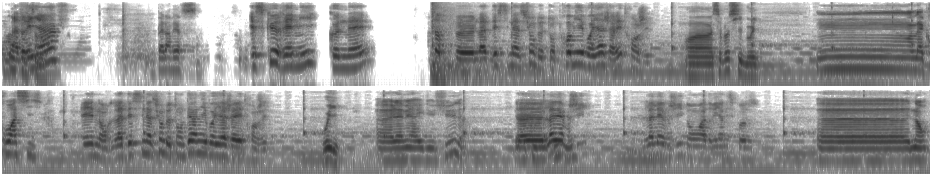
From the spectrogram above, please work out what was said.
Oh, Adrien, Pas l'inverse. est-ce que Rémi connaît top euh, la destination de ton premier voyage à l'étranger? Euh, c'est possible, oui. Hmm, la Croatie. Et non, la destination de ton dernier voyage à l'étranger. Oui. Euh, L'Amérique du Sud. Euh, l'allergie, l'allergie dont Adrien dispose. Euh, non.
